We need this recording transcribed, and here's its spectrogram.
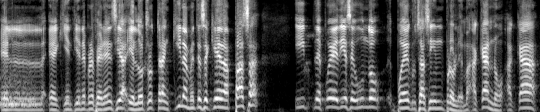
el, el quien tiene preferencia y el otro tranquilamente se queda, pasa y después de 10 segundos puede cruzar sin problema. Acá no, acá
